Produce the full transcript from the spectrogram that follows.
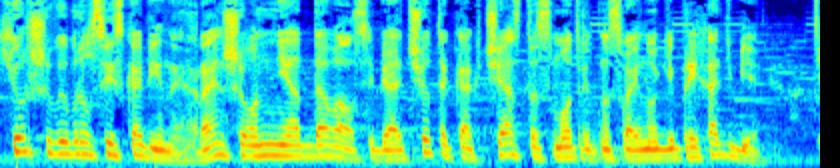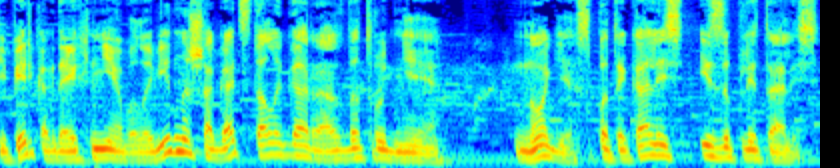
Херши выбрался из кабины. Раньше он не отдавал себе отчета, как часто смотрит на свои ноги при ходьбе. Теперь, когда их не было видно, шагать стало гораздо труднее. Ноги спотыкались и заплетались.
